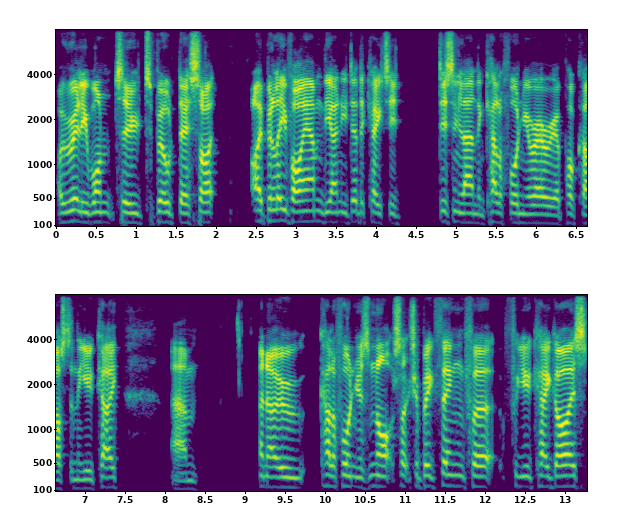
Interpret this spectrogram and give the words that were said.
I really want to to build this. I I believe I am the only dedicated Disneyland and California area podcast in the UK. Um, I know California is not such a big thing for for UK guys,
